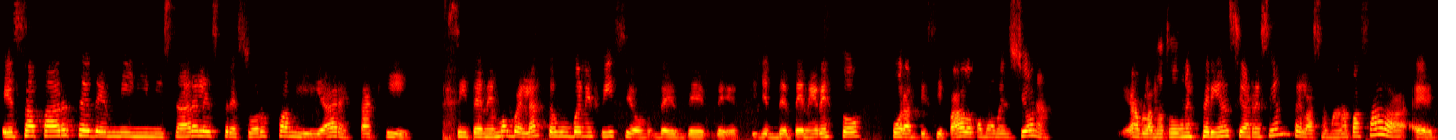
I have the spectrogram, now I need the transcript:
esa parte de minimizar el estresor familiar está aquí. Si tenemos, ¿verdad? Esto es un beneficio de, de, de, tener esto por anticipado, como menciona. Hablando de toda una experiencia reciente, la semana pasada eh,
